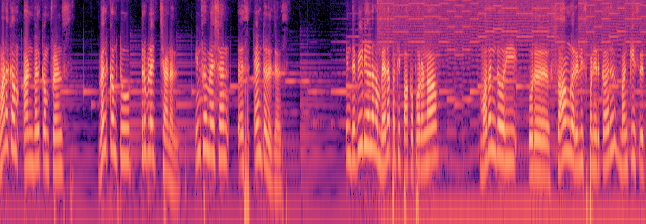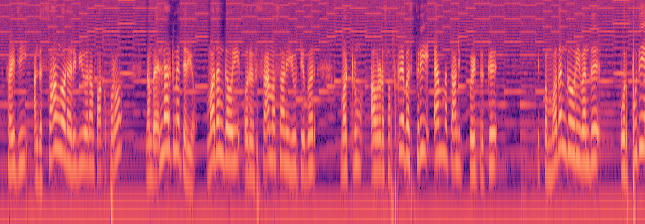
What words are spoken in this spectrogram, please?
வணக்கம் and welcome friends welcome to triple channel information is intelligence இந்த வீடியோவில் நம்ம எதை பற்றி பார்க்க போகிறோன்னா மதன் கௌரி ஒரு சாங்கை ரிலீஸ் பண்ணியிருக்காரு மங்கீஸ் வித் ஃபைவ் ஜி அந்த சாங்கோட ரிவ்யூவை தான் பார்க்க போகிறோம் நம்ம எல்லாருக்குமே தெரியும் மதன் கௌரி ஒரு ஃபேமஸான யூடியூபர் மற்றும் அவரோட சப்ஸ்கிரைபர்ஸ் த்ரீ எம் தாண்டி போயிட்டுருக்கு. இப்போ மதன் கௌரி வந்து ஒரு புதிய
